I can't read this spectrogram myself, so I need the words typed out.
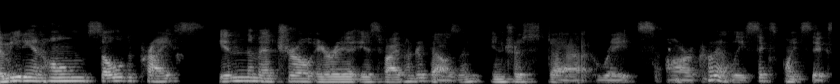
The median home sold price in the metro area is 500,000. Interest uh, rates are currently 6.6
